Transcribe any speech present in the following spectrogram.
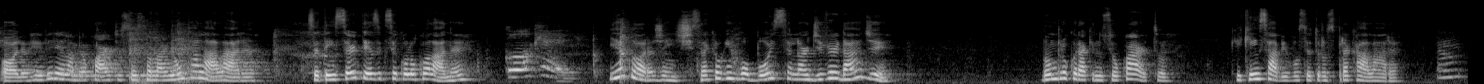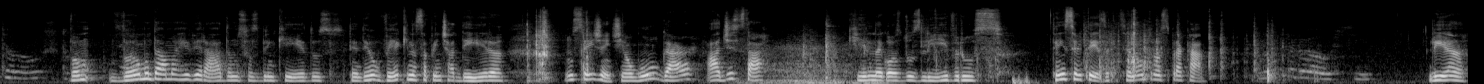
Olha, eu revirei lá meu quarto o seu celular não tá lá, Lara. Você tem certeza que você colocou lá, né? Coloquei. E agora, gente? Será que alguém roubou esse celular de verdade? Vamos procurar aqui no seu quarto? Que quem sabe você trouxe pra cá, Lara. Não trouxe. Vamos, vamos dar uma revirada nos seus brinquedos, entendeu? Ver aqui nessa penteadeira. Não sei, gente, em algum lugar há de estar. Aqui no negócio dos livros. Tem certeza que você não trouxe pra cá? Não trouxe. Lian,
